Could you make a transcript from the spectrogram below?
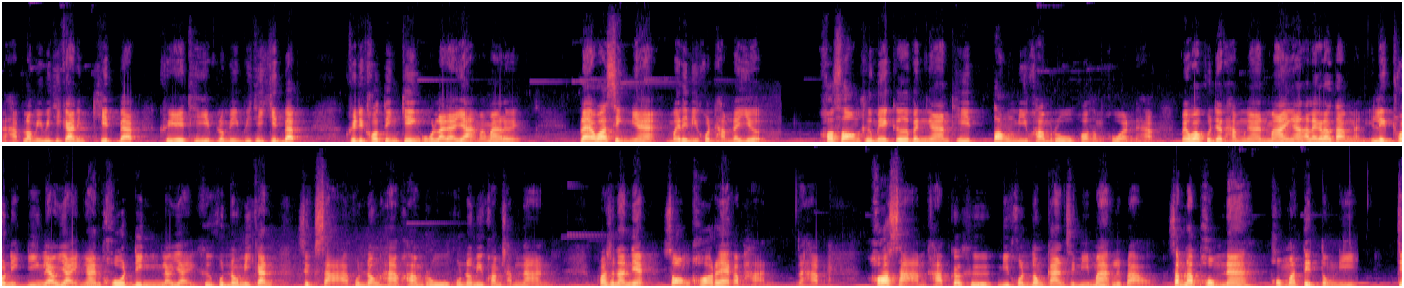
นะครับ เรามีวิธีการคิดแบบ Creative เรามีวิธีคิดแบบ Critical Thinking โอ้หลาย ๆ อย่างมาก ๆ เลย แปลว่าสิ่งนี้ไม่ได้มีคนทำได้เยอะ ข้อ 2 คือ Maker เป็นงานที่ต้องมีความรู้พอสมควรนะครับ ไม่ว่าคุณจะทำงานไม้งานอะไรก็แล้วแต่งานอิเล็กทรอนิกส์ยิ่งแล้วใหญ่งานโคดดิ้งยิ่งแล้วใหญ่คือคุณต้องมีการศึกษา คุณต้องหาความรู้ คุณต้องมีความชำนาญ เพราะฉะนั้นเนี่ยสองข้อแรกกับผ่านนะครับข้อ 3 ครับก็คือมีคนต้องการสิ่งนี้มากหรือเปล่าสำหรับผมนะ ผมมาติดตรงนี้ จ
